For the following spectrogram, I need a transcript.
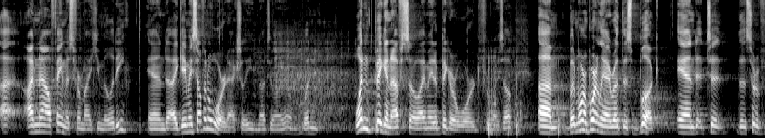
uh, I'm now famous for my humility, and I gave myself an award actually not too long ago. wasn't wasn't big enough, so I made a bigger award for myself. Um, but more importantly, I wrote this book, and to the sort of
